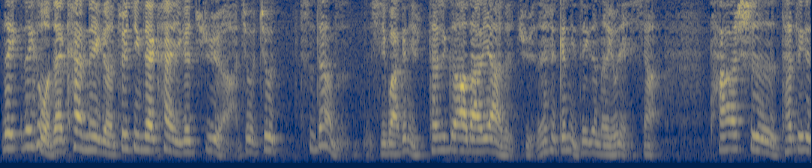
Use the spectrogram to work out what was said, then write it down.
那那个我在看那个最近在看一个剧啊，就就是这样子。西瓜跟你，它是个澳大利亚的剧，但是跟你这个呢有点像。它是它这个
